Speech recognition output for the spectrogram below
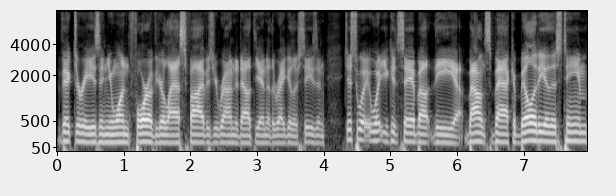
victories, and you won four of your last five as you rounded out the end of the regular season. Just what, what you could say about the uh, bounce back ability of this team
